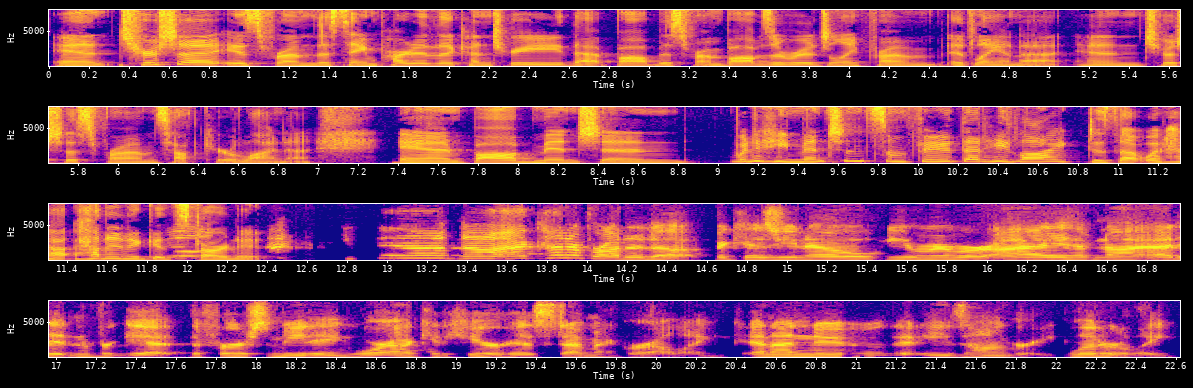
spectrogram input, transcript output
And Trisha is from the same part of the country that Bob is from. Bob's originally from Atlanta, and Trisha's from South Carolina. And Bob mentioned, what did he mention? Some food that he liked? Is that what? How, how did it get started? Yeah, no, I kind of brought it up because you know, you remember I have not I didn't forget the first meeting where I could hear his stomach growling and I knew that he's hungry, literally.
